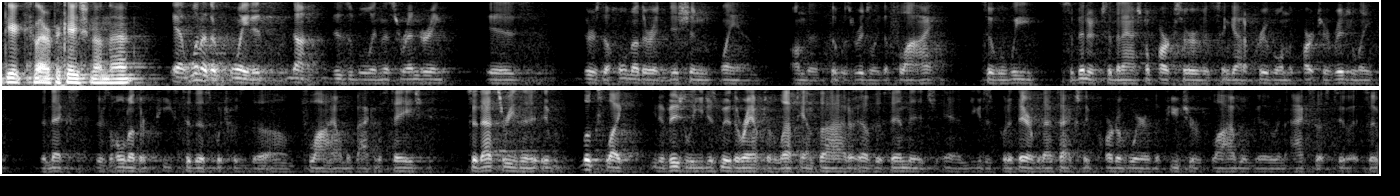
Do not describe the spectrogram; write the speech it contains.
get clarification on that. Yeah, one other point, it's not visible in this rendering, is there's a whole other addition planned on this that was originally the fly. So when we submitted it to the National Park Service and got approval on the part two originally, the next, there's a whole other piece to this, which was the um, fly on the back of the stage. So that's the reason it, it looks like, you know, visually, you just move the ramp to the left-hand side of this image, and you can just put it there, but that's actually part of where the future fly will go and access to it. So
